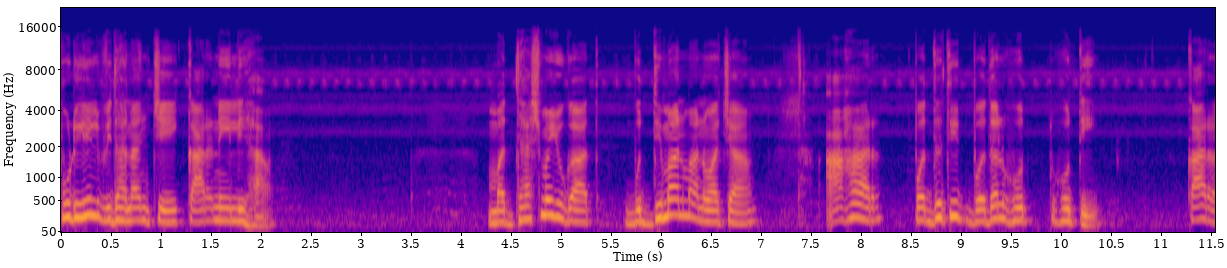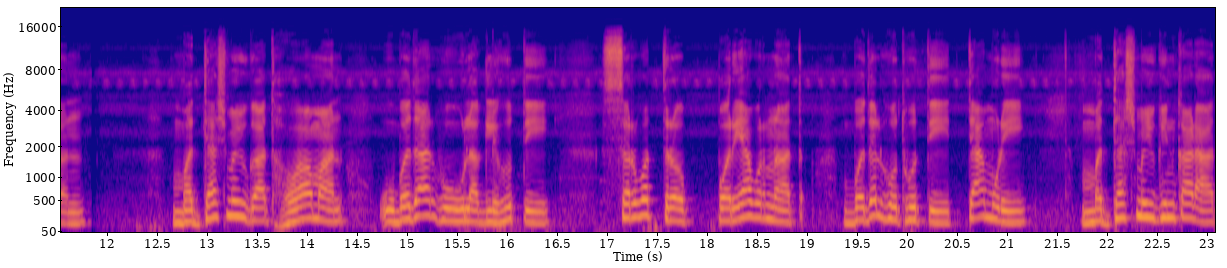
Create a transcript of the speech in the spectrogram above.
पुढील विधानांचे कारणे लिहा. मध्याश्मयुगात बुद्धिमान मानवाच्या आहार पद्धतीत बदल होत होते. कारण मध्याश्मयुगात हवामान उबदार होऊ लागले होते. सर्वत्र पर्यावरणात बदल होत होते. त्यामुळे मध्याश्मयुगीन काळात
